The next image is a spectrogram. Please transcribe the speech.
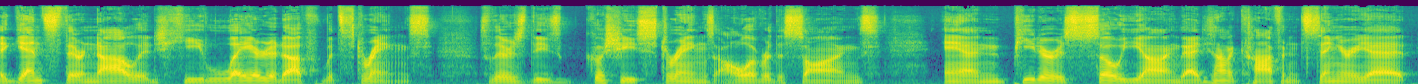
against their knowledge, he layered it up with strings. So there's these gushy strings all over the songs. And Peter is so young that he's not a confident singer yet.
